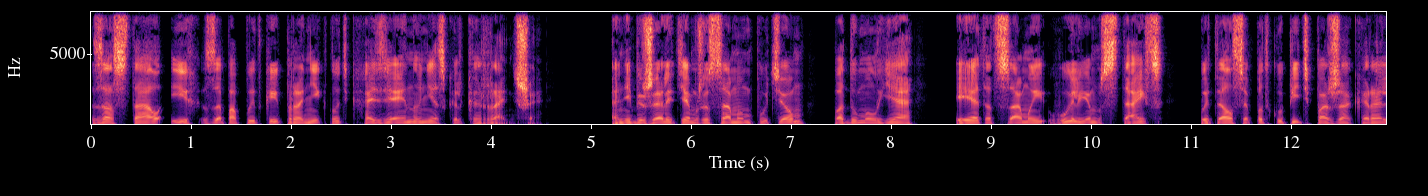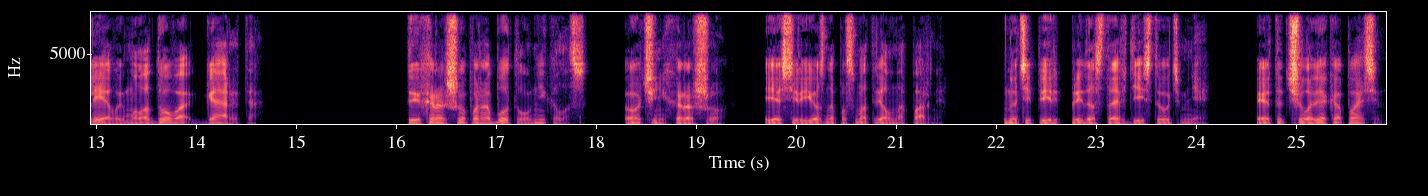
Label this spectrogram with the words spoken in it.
застал их за попыткой проникнуть к хозяину несколько раньше. Они бежали тем же самым путем, подумал я, и этот самый Уильям Стайс пытался подкупить пажа королевы, молодого Гаррета. «Ты хорошо поработал, Николас. Очень хорошо». Я серьезно посмотрел на парня. «Но теперь предоставь действовать мне. Этот человек опасен».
